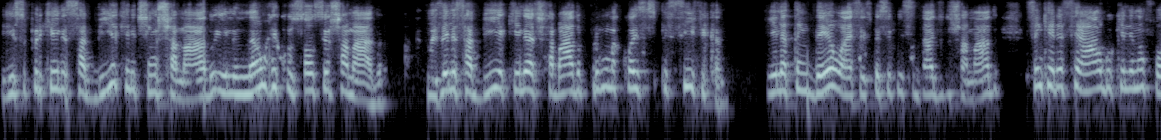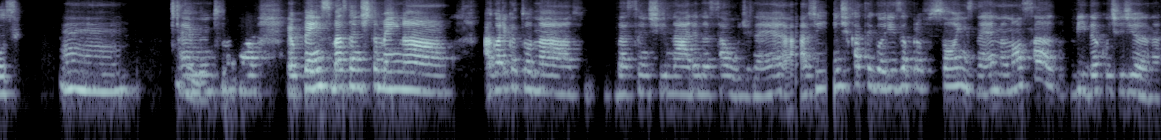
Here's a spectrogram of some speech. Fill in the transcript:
Isso porque ele sabia que ele tinha um chamado e ele não recusou o seu chamado, mas ele sabia que ele era chamado por uma coisa específica, e ele atendeu a essa especificidade do chamado sem querer ser algo que ele não fosse. Uhum. É muito legal. Eu penso bastante também na. Agora que eu estou na, bastante na área da saúde, né? A gente categoriza profissões, né? Na nossa vida cotidiana.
